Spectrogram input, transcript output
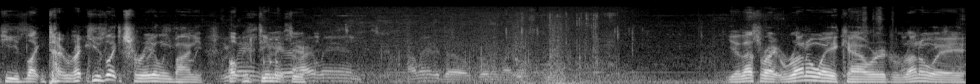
He's like direct. He's like trailing behind you. You Oh, his teammates here, here. I land, I landed a building right next to you. Yeah, that's right. Run away, coward. Run away.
